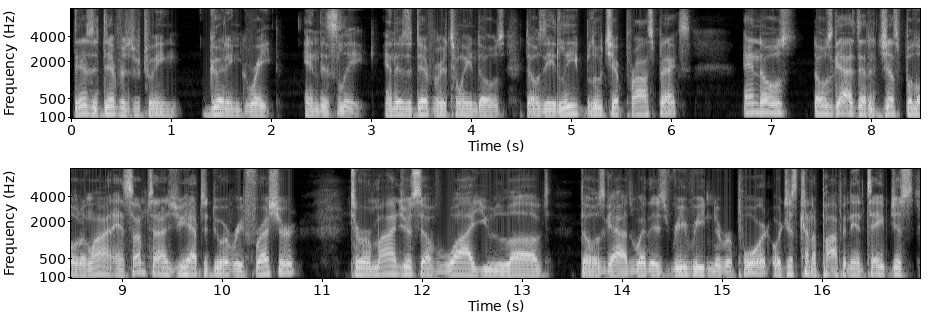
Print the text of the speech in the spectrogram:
there's a difference between good and great in this league. And there's a difference between those those elite blue chip prospects and those those guys that are just below the line. And sometimes you have to do a refresher to remind yourself why you loved those guys, whether it's rereading the report or just kind of popping in tape just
